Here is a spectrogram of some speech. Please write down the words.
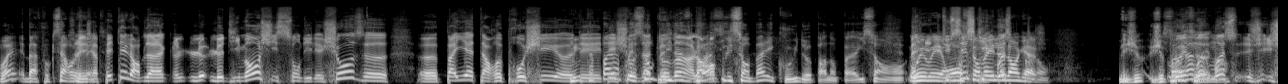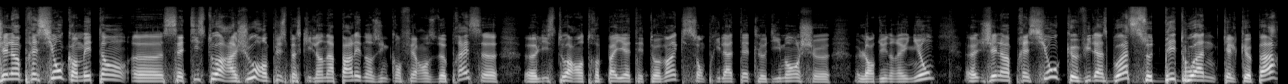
Ouais, et ben faut que ça Ça a relève. déjà pété lors de la- le, le dimanche ils se sont dit les choses euh, euh, Payet a reproché euh, des, des choses à Tovin alors en il plus s'en bat les couilles de, pardon, pas, il s'en, Oui, oui, tu on surveille le langage. Mais je, je pense Ouais, que- moi, j'ai l'impression qu'en mettant euh, cette histoire à jour, en plus parce qu'il en a parlé dans une conférence de presse, euh, euh, l'histoire entre Payet et Tovin qui sont pris la tête le dimanche euh, lors d'une réunion, euh, j'ai l'impression que Villas-Boas se dédouane quelque part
